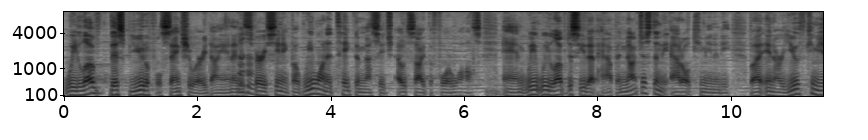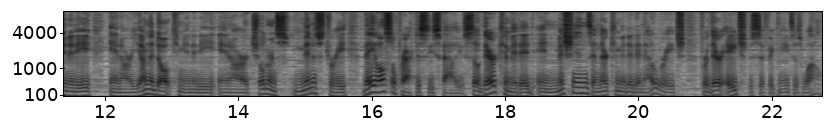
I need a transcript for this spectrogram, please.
we love this beautiful sanctuary, Dianne, and uh-huh. it's very scenic, but we want to take the message outside the four walls. And we, we love to see that happen, not just in the adult community, but in our youth community, in our young adult adult community, in our children's ministry, they also practice these values. So they're committed in missions and they're committed in outreach for their age specific needs as well.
